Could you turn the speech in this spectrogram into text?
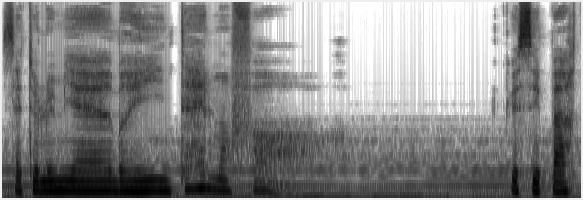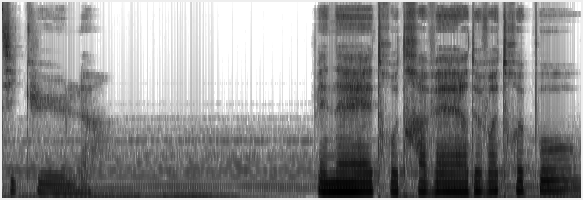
Cette lumière brille tellement fort que ces particules pénètrent au travers de votre peau,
